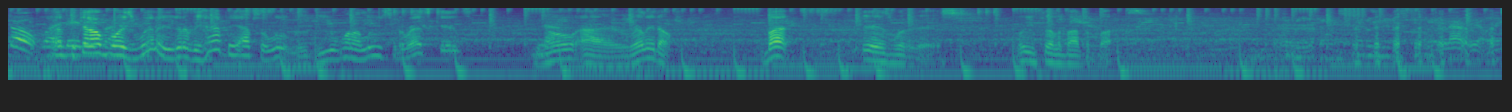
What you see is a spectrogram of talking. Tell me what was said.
Don't let If the Cowboys win, are you going to be happy? Absolutely. Do you want to lose to the Redskins? No, I really don't. But it is what it is. What do you feel about the Bucks? Not really.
